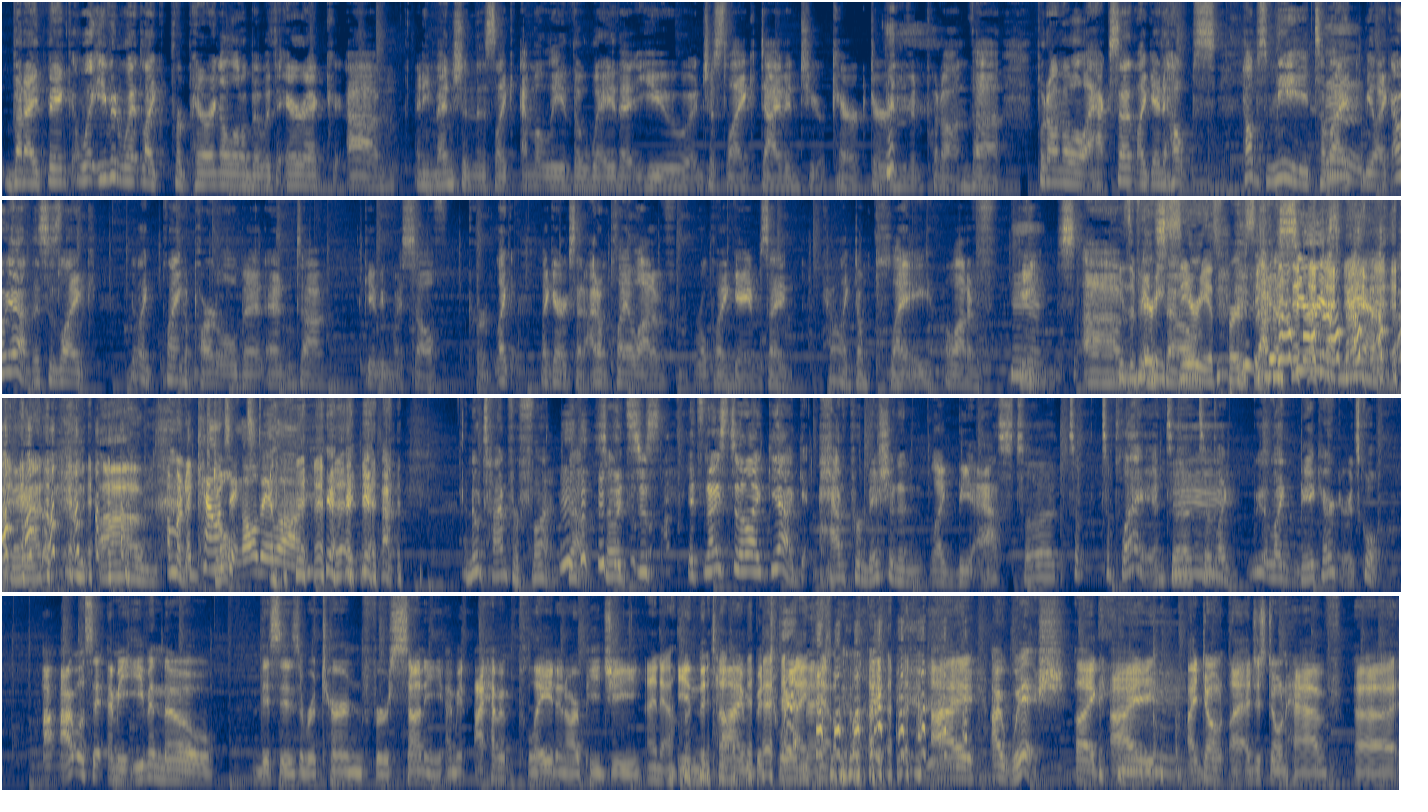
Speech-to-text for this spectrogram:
but I think well, even with like preparing a little bit with Eric, um, and he mentioned this like Emily, the way that you just like dive into your character and even put on the put on the little accent, like it helps helps me to like be like, oh yeah, this is like you're like playing a part a little bit and um, giving myself per like like Eric said, I don't play a lot of role playing games. I kind of like don't play a lot of games. Um, He's a very so- serious person. I'm a serious man, man. Um, I'm an Accounting adult. all day long. yeah. No time for fun. No. So it's just it's nice to like yeah get, have permission and like be asked to to, to play and to, to like like be a character. It's cool. I, I will say, I mean, even though this is a return for Sonny, I mean, I haven't played an RPG I know. in the No. time between I them. like, I I wish like I I don't I just don't have uh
